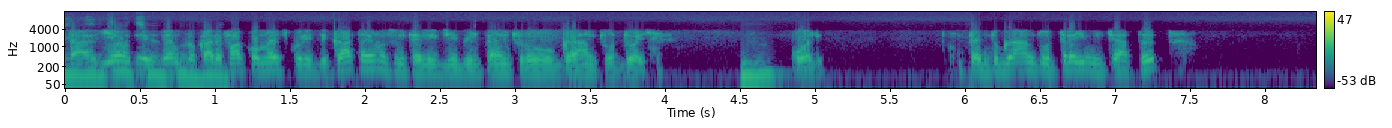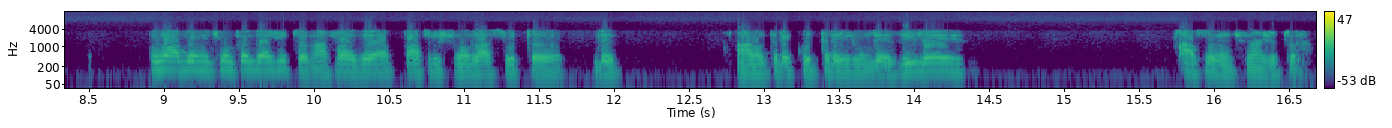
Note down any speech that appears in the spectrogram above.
Dar eu, de exemplu, care fac comerț cu ridicata, eu nu sunt eligibil pentru grantul 2. Uh-huh. Mhm. Ori, pentru grantul 3 nici atât, nu avem niciun fel de ajutor. În afară de 41% de anul trecut, 3 luni de zile, absolut niciun ajutor.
